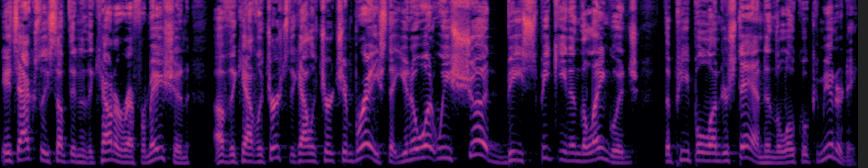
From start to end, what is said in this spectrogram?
It's actually something in the Counter Reformation of the Catholic Church. The Catholic Church embraced that, you know what, we should be speaking in the language the people understand in the local community.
